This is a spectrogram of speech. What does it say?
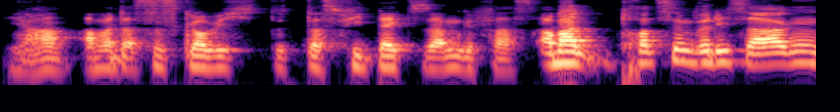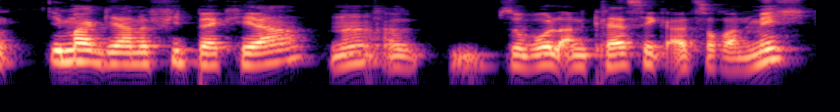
Ja, aber das ist, glaube ich, das Feedback zusammengefasst. Aber trotzdem würde ich sagen, immer gerne Feedback her, ne? Also sowohl an Classic als auch an mich.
